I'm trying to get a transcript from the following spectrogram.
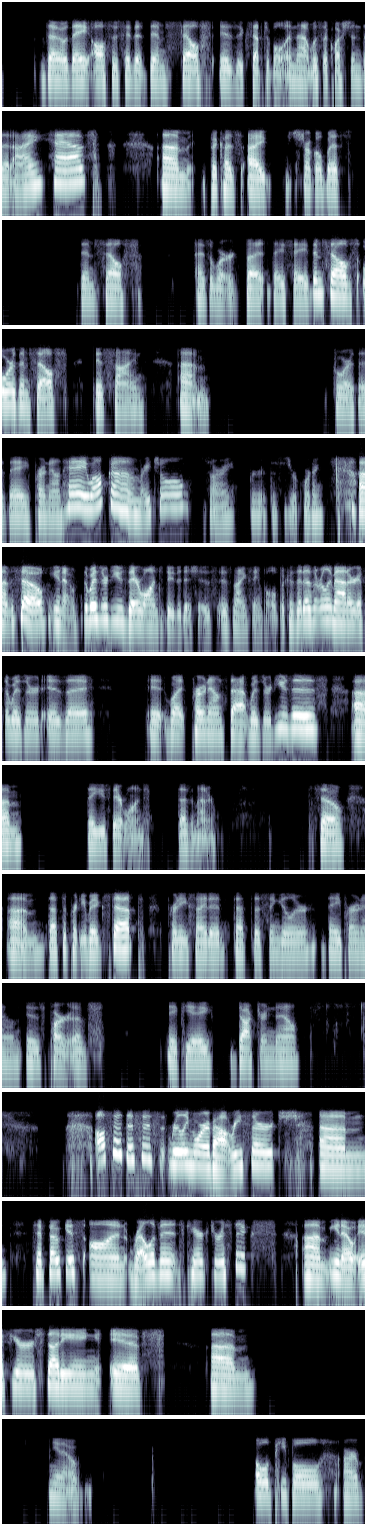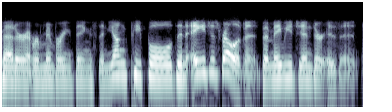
though they also say that themself is acceptable. And that was a question that I have um, because I struggle with themself as a word, but they say themselves or themself is fine um, for the they pronoun. Hey, welcome, Rachel. Sorry, this is recording. Um, so, you know, the wizard used their wand to do the dishes is my example because it doesn't really matter if the wizard is a it, what pronouns that wizard uses. Um, they use their wand. Doesn't matter. So um, that's a pretty big step. Pretty excited that the singular they pronoun is part of APA doctrine now. Also, this is really more about research um, to focus on relevant characteristics. Um, you know, if you're studying if, um, you know, old people are better at remembering things than young people, then age is relevant, but maybe gender isn't.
